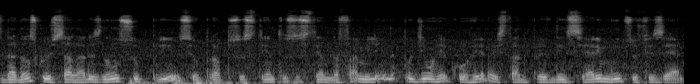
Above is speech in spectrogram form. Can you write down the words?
Os cidadãos cujos salários não supriam seu próprio sustento e o sustento da família ainda podiam recorrer ao Estado Previdenciário e muitos o fizeram.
